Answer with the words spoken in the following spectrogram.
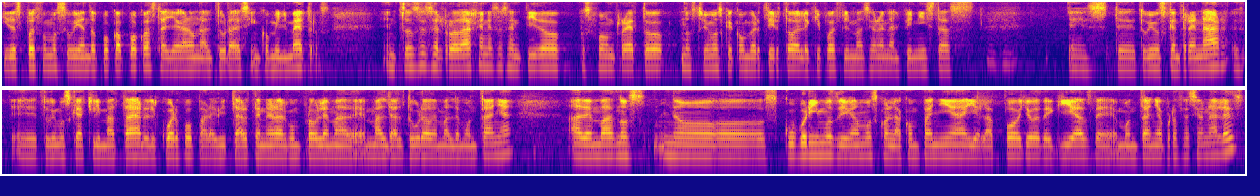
y después fuimos subiendo poco a poco hasta llegar a una altura de 5.000 metros. Entonces el rodaje en ese sentido pues fue un reto, nos tuvimos que convertir todo el equipo de filmación en alpinistas, este, tuvimos que entrenar, eh, tuvimos que aclimatar el cuerpo para evitar tener algún problema de mal de altura o de mal de montaña. Además nos, nos cubrimos, digamos, con la compañía y el apoyo de guías de montaña profesionales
